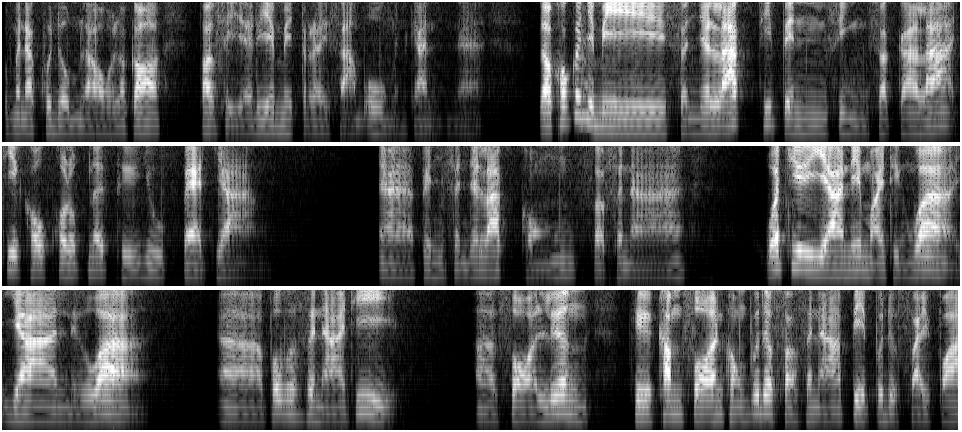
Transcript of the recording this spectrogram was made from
สมณโคดมเรา แล้วก็พระศรีอริยเมตไตรสามองค์เหมือนกันนะแล้วเขาก็จะมีสัญลักษณ์ที่เป็นสิ่งสักการะที่เขาเคารพนับถืออยู่ 8 อย่างเป็นสัญลักษณ์ของศาสนา วัชิริยานนี้หมายถึงว่ายานหรือว่าพระพุทธศาสนาที่สอนเรื่องคือคำสอนของพุทธศาสนาเปรียบประดุจสายฟ้า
